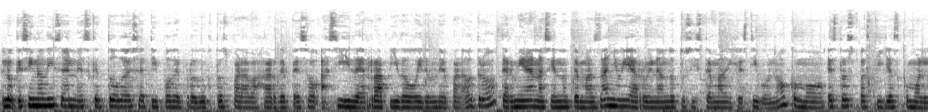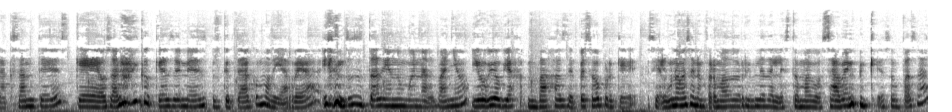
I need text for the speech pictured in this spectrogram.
lo que sí no dicen es que todo ese tipo de productos para bajar de peso así de rápido y de un día para otro terminan haciéndote más daño y arruinando tu sistema digestivo, ¿no? Como estas pastillas como laxantes que, o sea, lo único que hacen es pues que te da como diarrea y entonces estás yendo un buen al baño y obvio bajas de peso porque si alguna vez han enfermado horrible del estómago saben que eso pasa,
